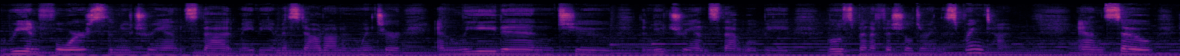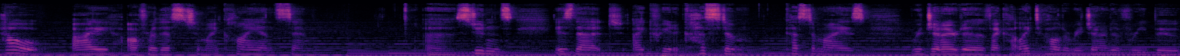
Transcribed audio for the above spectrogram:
reinforce the nutrients that maybe you missed out on in winter, and lead into the nutrients that will be most beneficial during the springtime. And so, how I offer this to my clients and uh, students is that I create a custom, customized regenerative, I like to call it a regenerative reboot.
